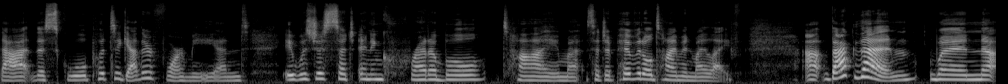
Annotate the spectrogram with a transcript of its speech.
that the school put together for me. And it was just such an incredible time, such a pivotal time in my life. Uh, back then, when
